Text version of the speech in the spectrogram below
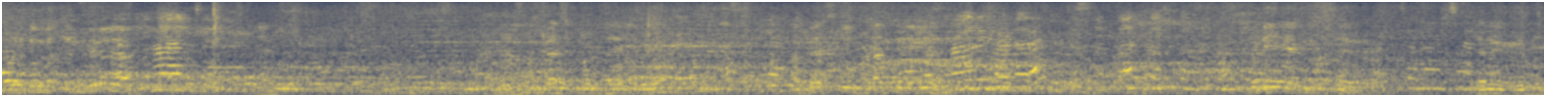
ಕುಟುಂಬ ತಿಂದ್ರಿಲ್ಲ ಹಾಂ ಅಭ್ಯಾಸ ಮಾಡ್ತಾ ಇದ್ರಿ ಅಭ್ಯಾಸ ಮಾಡತ್ತಿರಲಿಲ್ಲ ಹಾಂ ರೀ ಮಾಡತ್ತೀವಿ ಸರ್ ಕಡೆ ಹೇಗೆ ಮಾಡ್ತಾ ಇದ್ರಿ ಚೆನ್ನಾಗಿದೆ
